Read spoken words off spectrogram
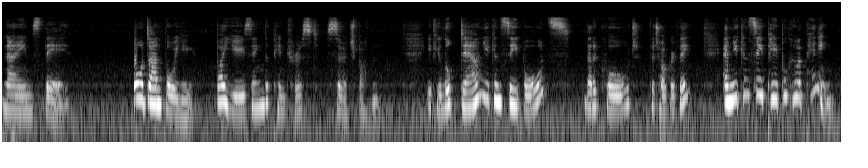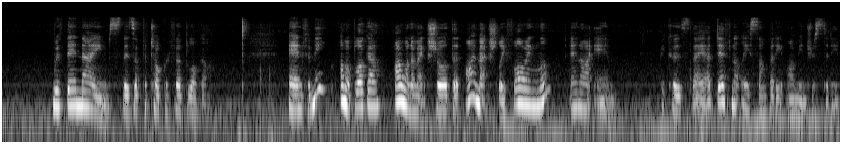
names there, all done for you by using the Pinterest search button. If you look down, you can see boards that are called photography, and you can see people who are pinning with their names. There's a photographer blogger. And for me, I'm a blogger. I want to make sure that I'm actually following them, and I am, because they are definitely somebody I'm interested in.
